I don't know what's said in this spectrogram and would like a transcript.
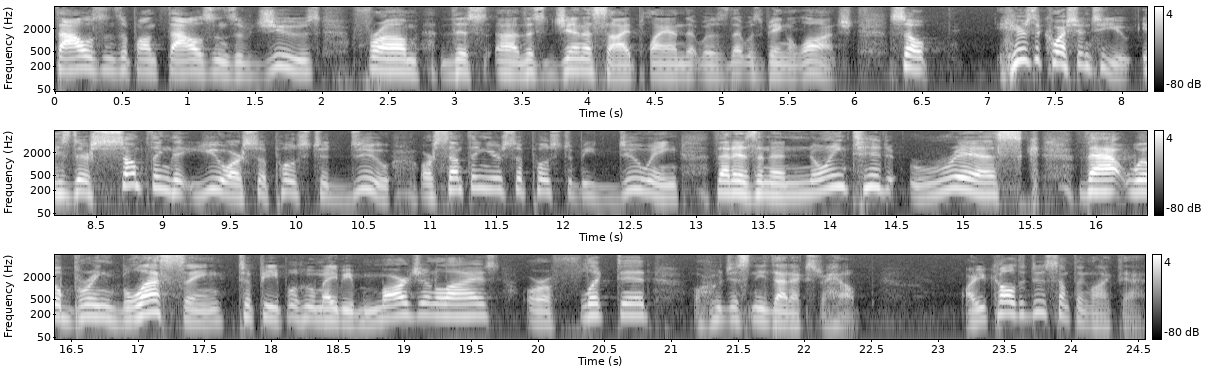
thousands upon thousands of Jews from this, uh, this genocide plan that was, that was being launched. So here's a question to you Is there something that you are supposed to do, or something you're supposed to be doing that is an anointed risk that will bring blessing to people who may be marginalized or afflicted or who just need that extra help. Are you called to do something like that?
